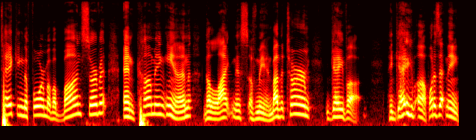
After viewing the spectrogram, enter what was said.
taking the form of a bondservant and coming in the likeness of men. By the term gave up. He gave up. What does that mean?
